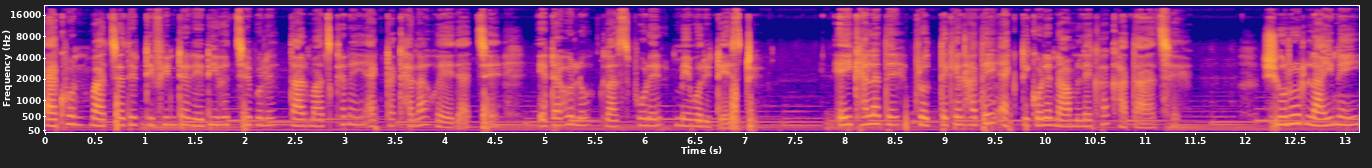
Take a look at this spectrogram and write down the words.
এখন বাচ্চাদের টিফিনটা রেডি হচ্ছে বলে তার মাঝখানেই একটা খেলা হয়ে যাচ্ছে। এটা হলো ক্লাস ফোরের মেমোরি টেস্ট এই খেলাতে প্রত্যেকের হাতেই একটি করে নাম লেখা খাতা আছে। শুরুর লাইনেই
